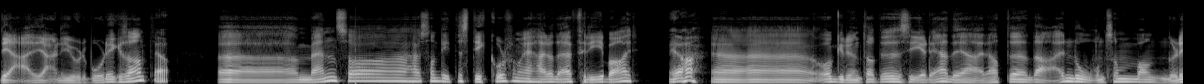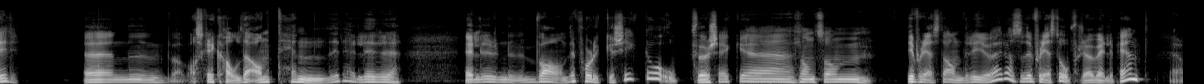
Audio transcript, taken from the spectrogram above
Det er gjerne julebordet, ikke sant? Ja. Uh, men så har jeg sånn lite stikkord for meg her, og det er fri bar. Ja, Uh, og grunnen til at jeg sier det, det er at eh, det er noen som mangler uh, hva skal jeg kalle det, antenner, eller, eller vanlig folkeskikk, og oppfører seg ikke sånn som de fleste andre gjør. Altså, de fleste oppfører seg veldig pent. Ja.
